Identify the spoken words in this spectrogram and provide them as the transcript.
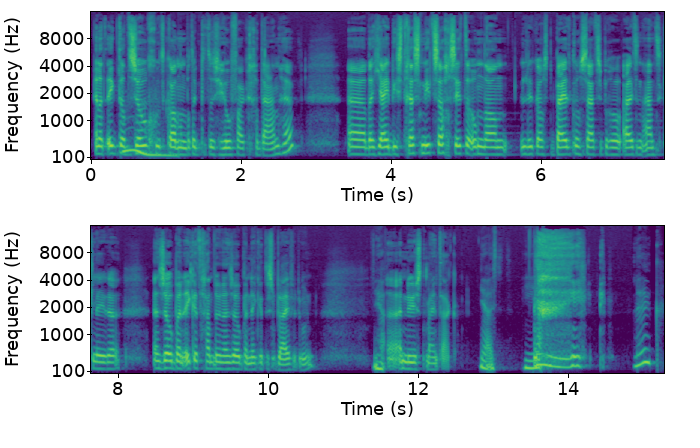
En dat ik dat zo goed kan, omdat ik dat dus heel vaak gedaan heb. Eh, dat jij die stress niet zag zitten om dan Lucas bij het consultatiebureau uit en aan te kleden. En zo ben ik het gaan doen en zo ben ik het dus blijven doen. Ja. Eh, en nu is het mijn taak. Juist. Ja. Leuk.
